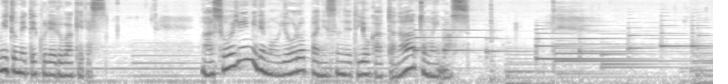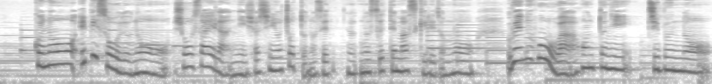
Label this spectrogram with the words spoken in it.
認めてくれるわけです。まあ、そういう意味でもヨーロッパに住んでてよかったなと思います。このエピソードの詳細欄に写真をちょっと載せ載せてますけれども上の方は本当に自分の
